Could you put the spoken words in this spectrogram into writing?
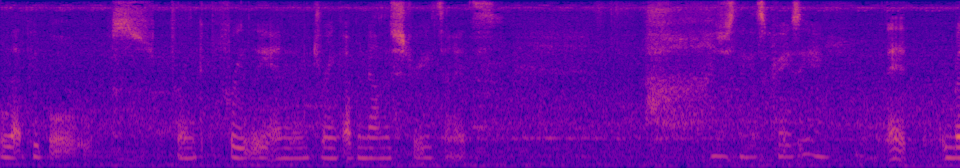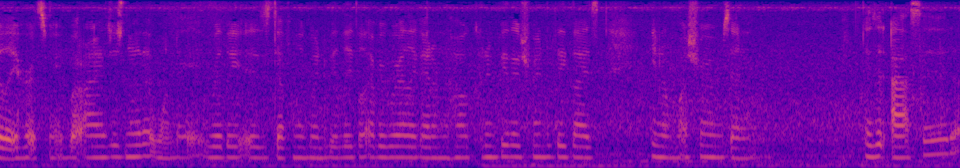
let people drink freely and drink up and down the streets and it's I just think it's crazy. It really hurts me, but I just know that one day it really is definitely going to be legal everywhere. Like I don't know how it couldn't be. They're trying to legalize, you know, mushrooms and is it acid?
